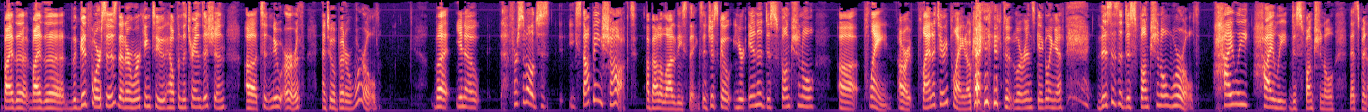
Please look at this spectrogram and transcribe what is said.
by the by the the good forces that are working to help in the transition uh, to new earth and to a better world. But you know first of all, just stop being shocked about a lot of these things and just go, you're in a dysfunctional uh, plane, right, planetary plane, okay? Lorenz giggling, yes. This is a dysfunctional world, highly, highly dysfunctional that's been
